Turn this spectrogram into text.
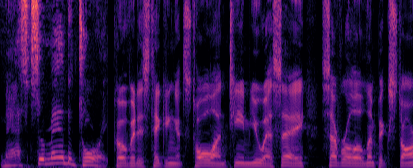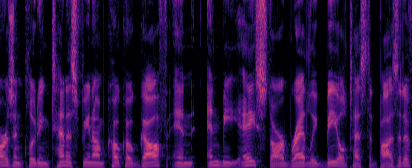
Masks are mandatory. COVID is taking its toll on Team USA. Several Olympic stars, including tennis phenom Coco Gauff and NBA star Bradley Beal, tested positive,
